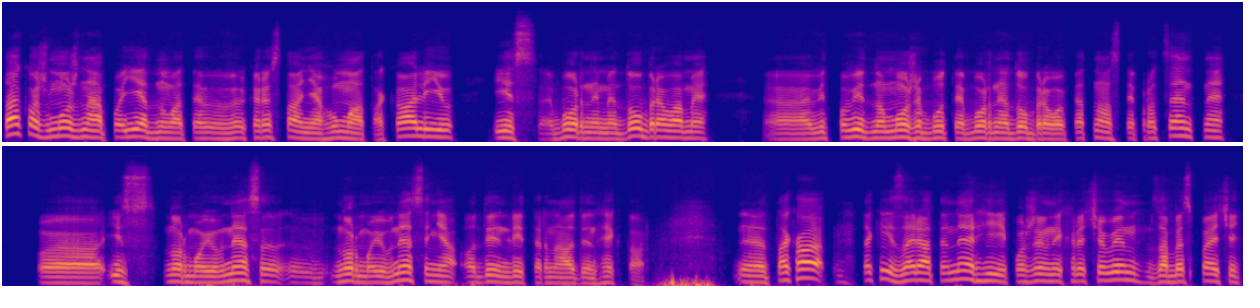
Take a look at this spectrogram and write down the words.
Також можна поєднувати використання гумата калію із борними добривами. Е, Відповідно, може бути борне добриво 15% е, із нормою, внес- нормою внесення 1 літр на 1 гектар. Е, Така, такий заряд енергії поживних речовин забезпечить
